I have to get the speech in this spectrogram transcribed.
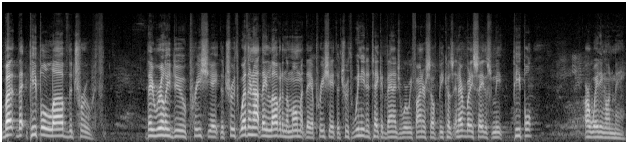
But people love the truth. They really do appreciate the truth. Whether or not they love it in the moment, they appreciate the truth. We need to take advantage of where we find ourselves because, and everybody say this with me people are waiting on me.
